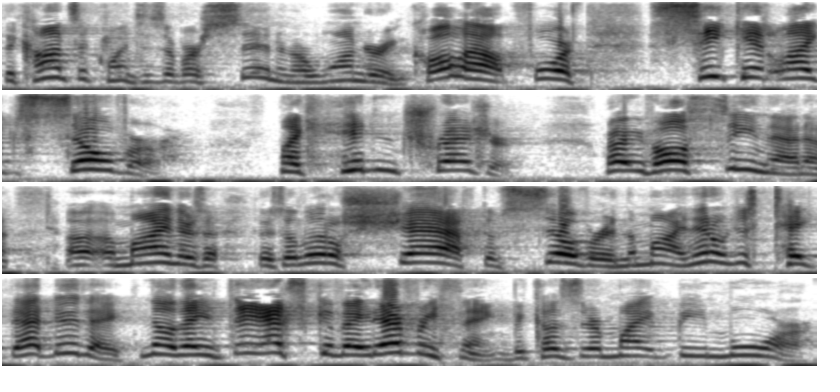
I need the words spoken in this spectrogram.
the consequences of our sin and our wandering. Call out forth, seek it like silver, like hidden treasure. Right? We've all seen that. A, a, mine, there's a, there's a little shaft of silver in the mine. They don't just take that, do they? No, they, they excavate everything because there might be more.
